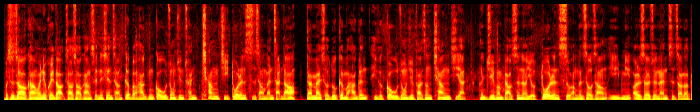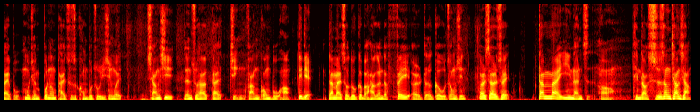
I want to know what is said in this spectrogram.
我是赵少康，欢迎回到赵少康时间的现场。哥本哈根购物中心传枪击，多人死伤，蛮惨的啊、哦！丹麦首都哥本哈根一个购物中心发生枪击案，根据警方表示呢，有多人死亡跟受伤，一名二十二岁男子遭到逮捕，目前不能排除是恐怖主义行为，详细人数还要待警方公布哈。地点：丹麦首都哥本哈根的菲尔德购物中心，二十二岁丹麦裔男子啊、哦，听到十声枪响，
